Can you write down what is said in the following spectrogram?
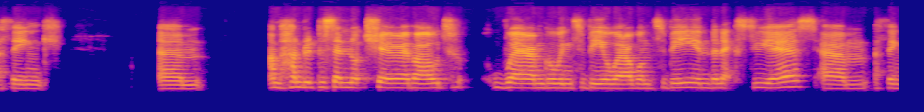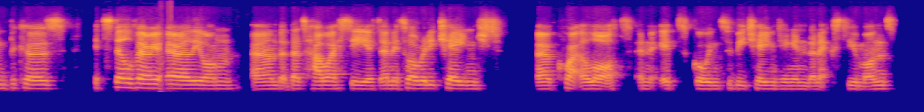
I think um, I'm 100% not sure about where I'm going to be or where I want to be in the next two years. Um, I think because it's still very early on, and that, that's how I see it, and it's already changed uh, quite a lot, and it's going to be changing in the next few months.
